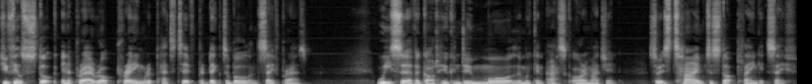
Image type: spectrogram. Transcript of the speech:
Do you feel stuck in a prayer rut, praying repetitive, predictable, and safe prayers? We serve a God who can do more than we can ask or imagine, so it's time to stop playing it safe.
